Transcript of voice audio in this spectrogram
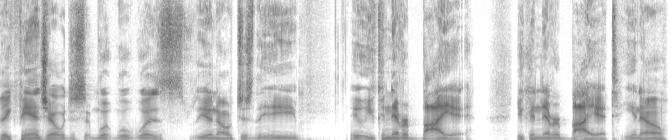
Vic Fangio just w- w- was, you know, just the you can never buy it. You can never buy it. You know.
